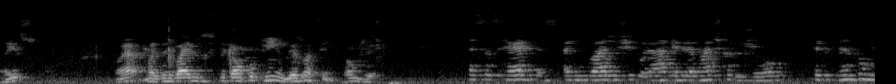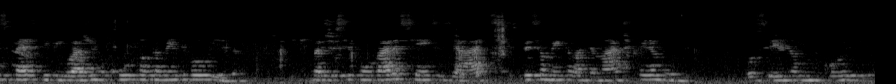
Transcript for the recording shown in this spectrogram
Não é isso? Não é? Mas ele vai nos explicar um pouquinho, mesmo assim. Vamos ver. Essas regras, a linguagem figurada e a gramática do jogo, representam uma espécie de linguagem oculta altamente evoluída, e que participam várias ciências e artes, especialmente a matemática e a música, ou seja, a musicologia.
